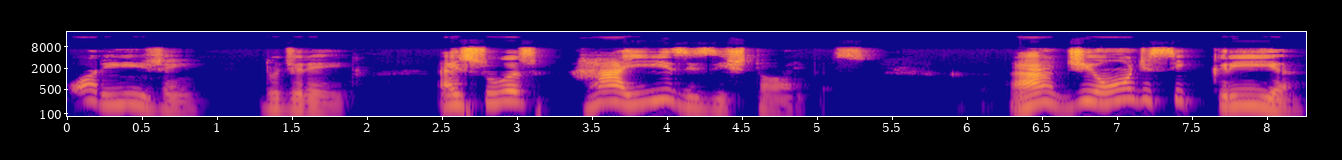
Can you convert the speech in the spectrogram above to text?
Origem do direito, as suas raízes históricas, tá? De onde se cria?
